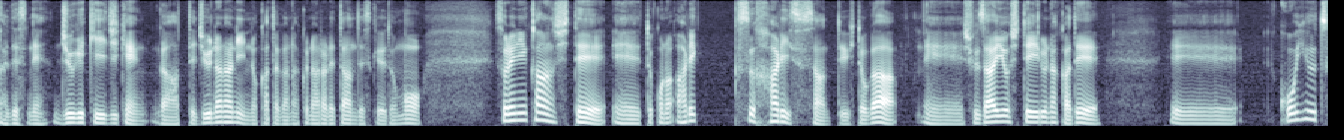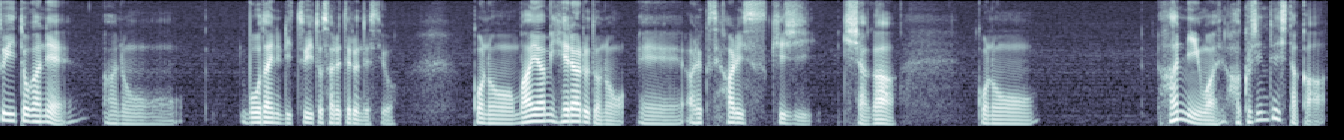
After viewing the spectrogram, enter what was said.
あれですね、銃撃事件があって17人の方が亡くなられたんですけれども、それに関して、えーと、このアレックス・ハリスさんという人が、えー、取材をしている中で、えー、こういうツイートがね、あのー、膨大にリツイートされてるんですよ。このマイアミ・ヘラルドの、えー、アレックス・ハリス記事記者が、この犯人は白人でしたか？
